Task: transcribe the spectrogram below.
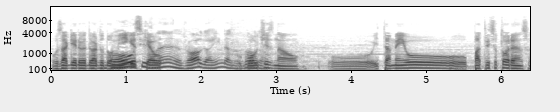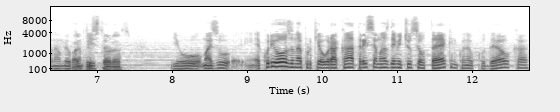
o zagueiro Eduardo Domingues, Goltz, que é o... né? Joga ainda? Não O? Goltz não. O, e também o Patrício Toranço, né, o meu Patrício campista. Toranço. E o, mas o, é curioso, né, porque o Huracan há três semanas demitiu seu técnico, né, o Kudelka,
